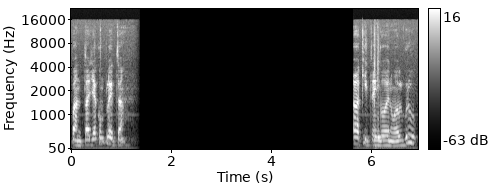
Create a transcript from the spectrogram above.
pantalla completa. Aquí tengo de nuevo el grupo.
